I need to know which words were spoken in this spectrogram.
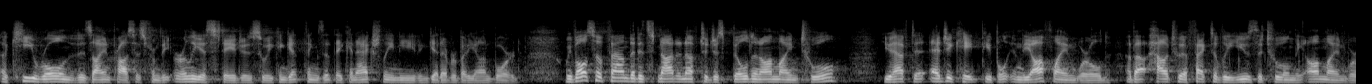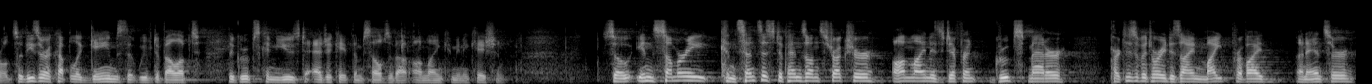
a key role in the design process from the earliest stages so we can get things that they can actually need and get everybody on board. We've also found that it's not enough to just build an online tool. You have to educate people in the offline world about how to effectively use the tool in the online world. So these are a couple of games that we've developed the groups can use to educate themselves about online communication. So in summary, consensus depends on structure, online is different, groups matter, Participatory design might provide an answer,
